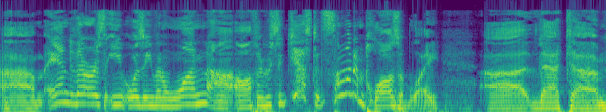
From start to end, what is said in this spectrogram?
Um, and there was, was even one author who suggested, somewhat implausibly, uh, that um,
